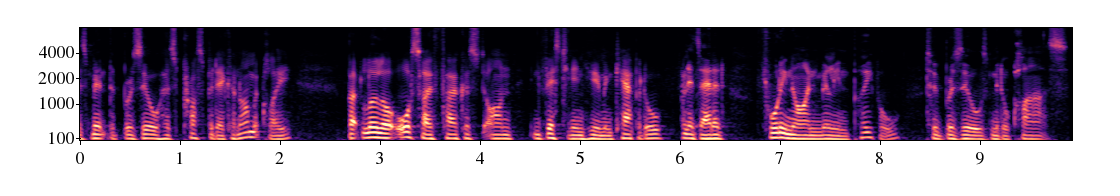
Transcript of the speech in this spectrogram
has meant that Brazil has prospered economically, but Lula also focused on investing in human capital and has added 49 million people to Brazil's middle class.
